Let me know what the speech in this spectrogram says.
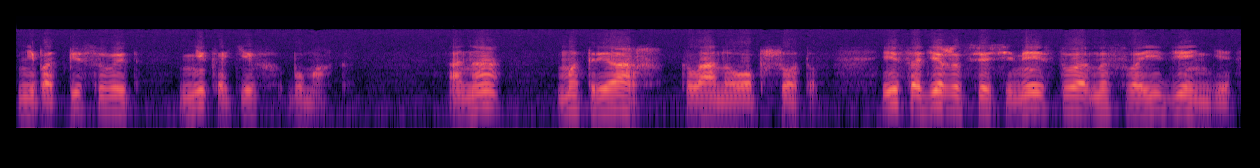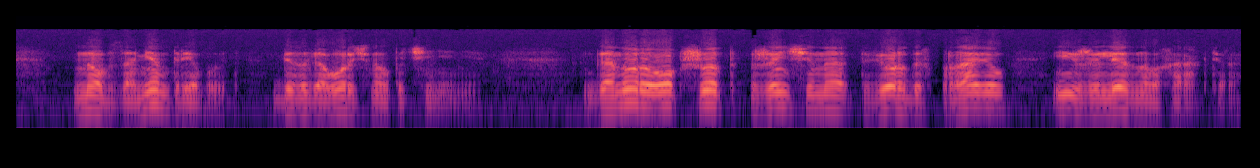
не подписывает никаких бумаг. Она матриарх клана Обшотов и содержит все семейство на свои деньги, но взамен требует безоговорочного подчинения. Гонора Обшот — женщина твердых правил и железного характера.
